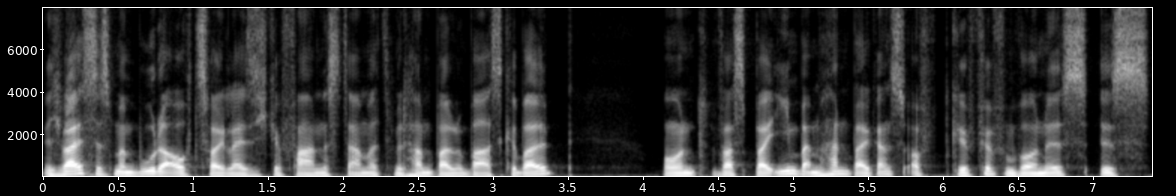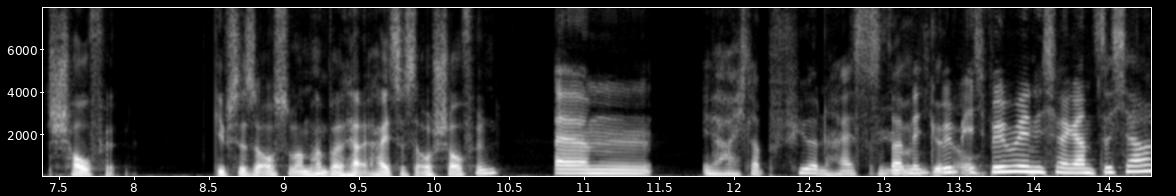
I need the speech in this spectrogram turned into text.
Ich weiß, dass mein Bruder auch zweigleisig gefahren ist damals mit Handball und Basketball. Und was bei ihm beim Handball ganz oft gepfiffen worden ist, ist Schaufeln. Gibt es das auch so beim Handball? He- Heißt das auch Schaufeln? Ähm, ja, ich glaube, führen heißt es dann. Ich, bin, genau. ich bin mir nicht mehr ganz sicher.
